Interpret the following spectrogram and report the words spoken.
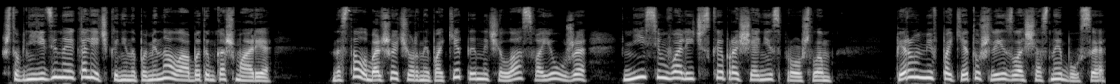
чтобы ни единое колечко не напоминало об этом кошмаре. Достала большой черный пакет и начала свое уже не символическое прощание с прошлым — Первыми в пакет ушли злосчастные бусы.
